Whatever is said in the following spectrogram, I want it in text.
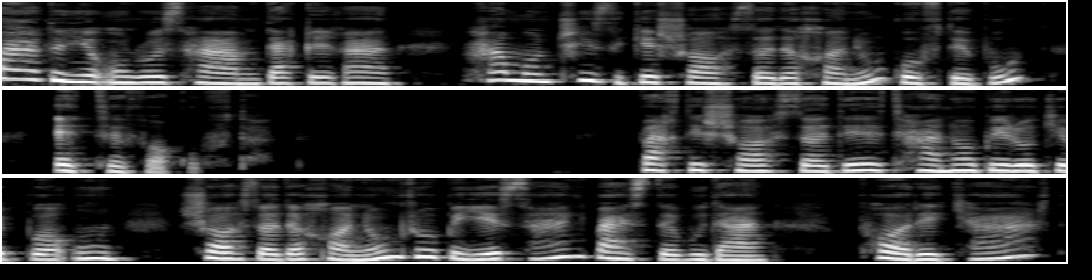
فردای اون روز هم دقیقا همون چیزی که شاهزاده خانم گفته بود اتفاق افتاد. وقتی شاهزاده تنابی رو که با اون شاهزاده خانم رو به یه سنگ بسته بودن پاره کرد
